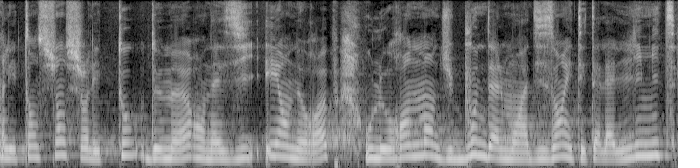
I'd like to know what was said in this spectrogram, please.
les les tensions sur les taux demeurent en Asie et en Europe, où le rendement du Bund allemand à 10 ans était à la limite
